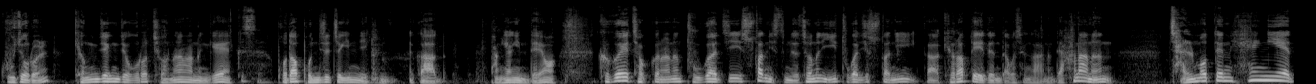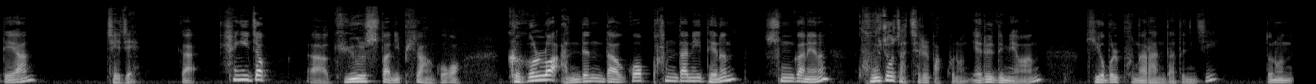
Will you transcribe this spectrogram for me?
구조를 경쟁적으로 전환하는 게 글쎄요. 보다 본질적인 얘기, 그러니까 방향인데요. 그거에 접근하는 두 가지 수단이 있습니다. 저는 이 두 가지 수단이 결합돼야 된다고 생각하는데 하나는 잘못된 행위에 대한 제재, 그러니까 행위적 아, 규율 수단이 필요하고 그걸로 안 된다고 판단이 되는 순간에는 구조 자체를 바꾸는 예를 들면 기업을 분할한다든지 또는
